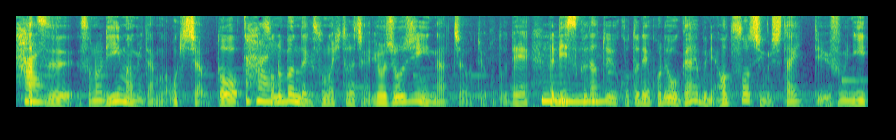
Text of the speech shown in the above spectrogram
はい、かつそのリーマンみたいなものが起きちゃうと、はい、その分だけその人たちが余剰人員になっちゃうということでリスクだということでこれを外部にアウトソーシングしたいっていうふうに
